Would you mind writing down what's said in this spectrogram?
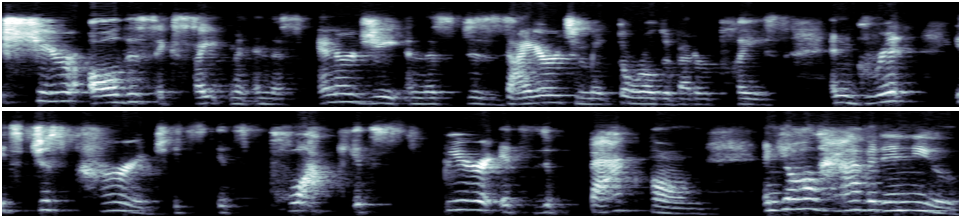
share all this excitement and this energy and this desire to make the world a better place. And grit, it's just courage, it's it's pluck, it's spirit, it's the backbone, and y'all have it in you.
